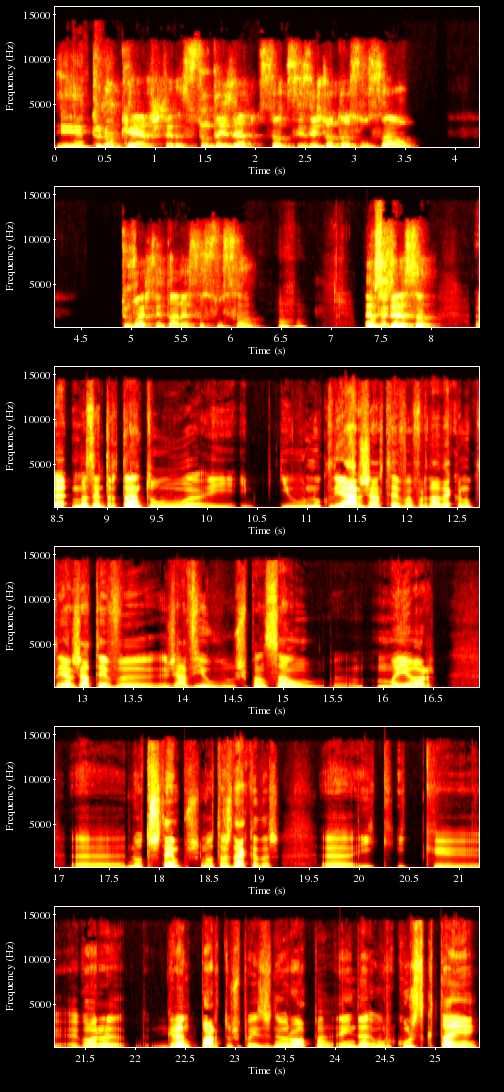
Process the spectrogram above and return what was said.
E é. tu não queres ter. Se tu tens, se existe outra solução, tu vais tentar essa solução. Uhum. Antes mas, é- dessa. Uh, mas entretanto, uh, e, e, o nuclear já teve, a verdade é que o nuclear já teve, já viu expansão uh, maior uh, noutros tempos, noutras décadas. Uh, e, e, que agora grande parte dos países na Europa, ainda o recurso que têm,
